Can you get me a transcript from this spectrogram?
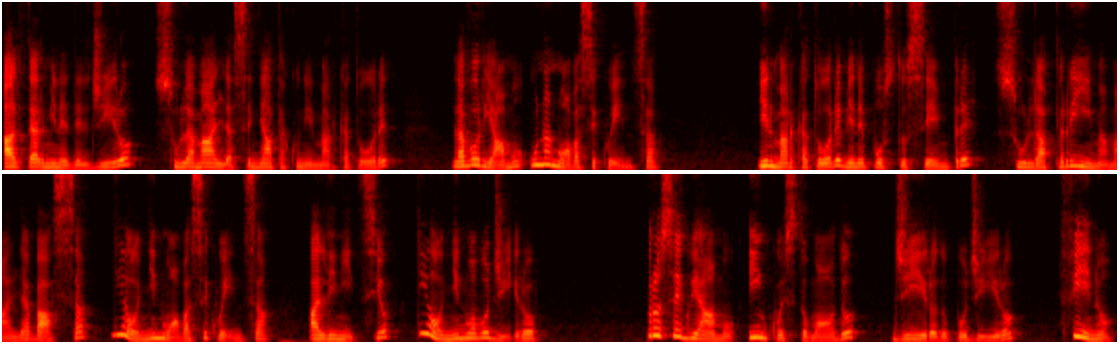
Al termine del giro, sulla maglia segnata con il marcatore, lavoriamo una nuova sequenza. Il marcatore viene posto sempre sulla prima maglia bassa di ogni nuova sequenza all'inizio di ogni nuovo giro. Proseguiamo in questo modo, giro dopo giro, fino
